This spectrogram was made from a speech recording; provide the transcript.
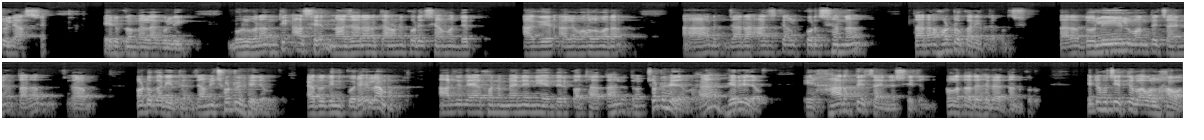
চলে আসছে। এরকম মেলাগুলি। ভুলভ্রান্তি আছে, না জানার কারণে করেছে আমাদের আগের আলেম আলমারা আর যারা আজকাল করছে না, তারা হটকারিতা করছে। তারা দলিল মানতে চায় না, তারা হটকারিতা যে আমি ছোট হয়ে যাব, এতদিন করে এলাম। আর যদি এখন মেনে নিয়ে এদের কথা, তাহলে তো ছোট হয়ে যাব হ্যাঁ? হেরে যাব। এই হারতে চায় না সেই জন্য আল্লাহ তাদের হেদায়ত দান করুক। এটা হচ্ছে ইত্তেবাউল হাওয়া,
